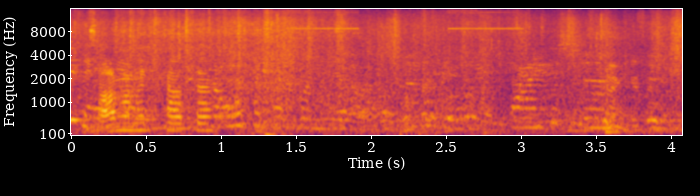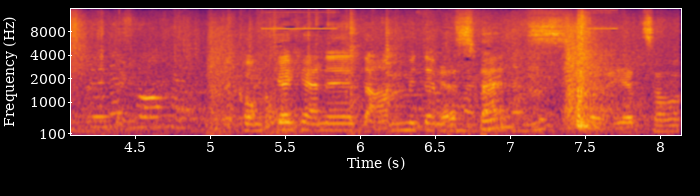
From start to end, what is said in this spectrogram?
Aber ich zahle mal mit Karte. Da kommt gleich eine Dame mit einem zweiten. Jetzt aber.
